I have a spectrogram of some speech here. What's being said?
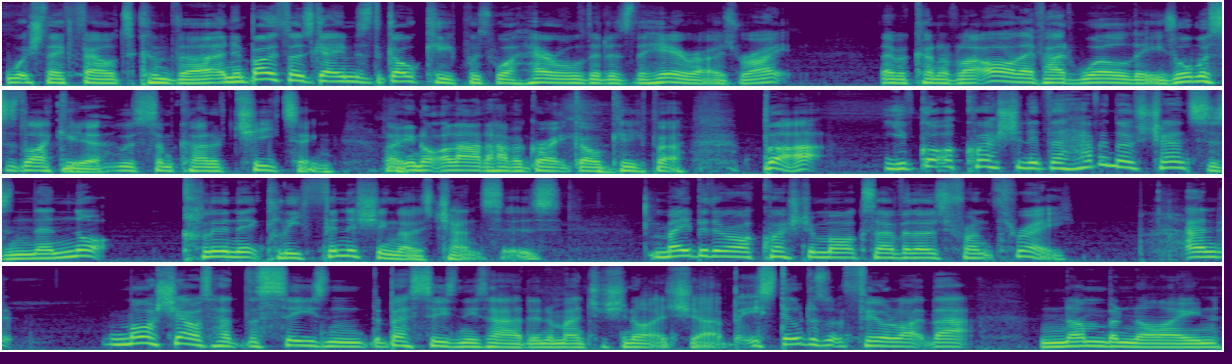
which they failed to convert. And in both those games, the goalkeepers were heralded as the heroes, right? They were kind of like, oh, they've had worldies, almost as like it yeah. was some kind of cheating. Like you're not allowed to have a great goalkeeper. But you've got a question if they're having those chances and they're not clinically finishing those chances, maybe there are question marks over those front three. And Martial's had the season, the best season he's had in a Manchester United shirt, but he still doesn't feel like that number nine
